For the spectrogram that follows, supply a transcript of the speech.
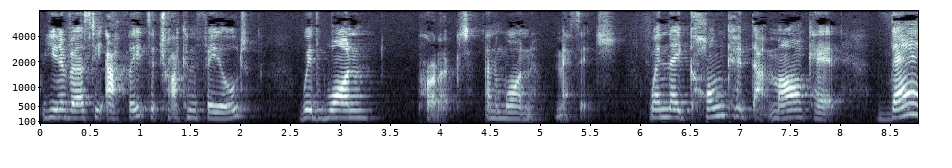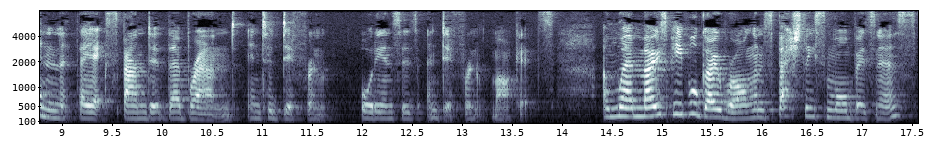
university athletes at track and field, with one product and one message. When they conquered that market, then they expanded their brand into different audiences and different markets. And where most people go wrong, and especially small business,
